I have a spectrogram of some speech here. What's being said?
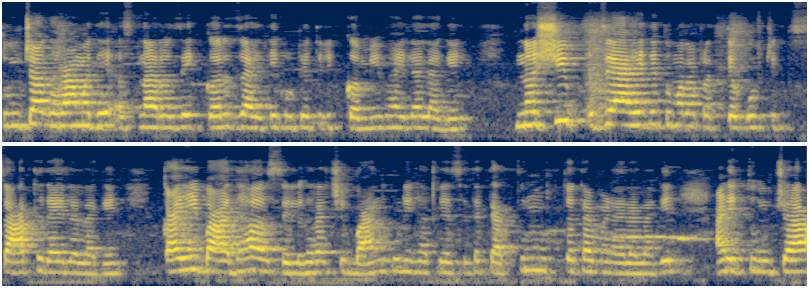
तुमच्या घरामध्ये असणारं जे कर्ज आहे ते कुठेतरी कमी व्हायला लागेल. नशीब जे आहे ते तुम्हाला प्रत्येक गोष्टीत साथ द्यायला लागेल. काही बाधा असेल घराची बांध कुणी घातली असेल तर त्यातून मुक्तता मिळायला लागेल. आणि तुमच्या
